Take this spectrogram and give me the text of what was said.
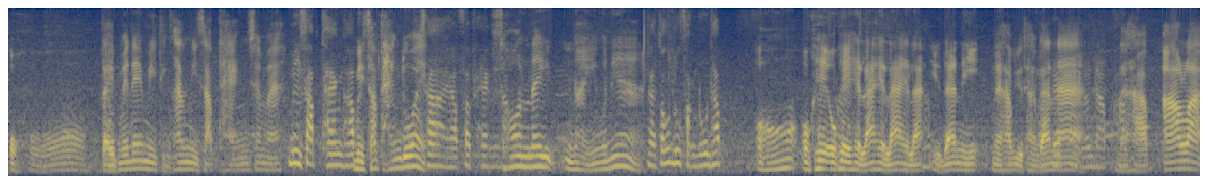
โอ้โห แต่ไม่ได้มีถึงขั้นมีซับแทงใช่ไหมมีซับแทงครับ มีซับแทงด้วย ใช่ครับซับแทงซ่อนได้ไหนวะเนี่ย ต้องดูฝั่งนู้นครับ อ๋อโอเคโอเคเห็นแล้วเห็นแล้วเห็นแล้วอยู่ด้านนี้นะครับ อยู่ทางด้านหน้าได้แปดระดับครับนะครับเอาล่ะ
